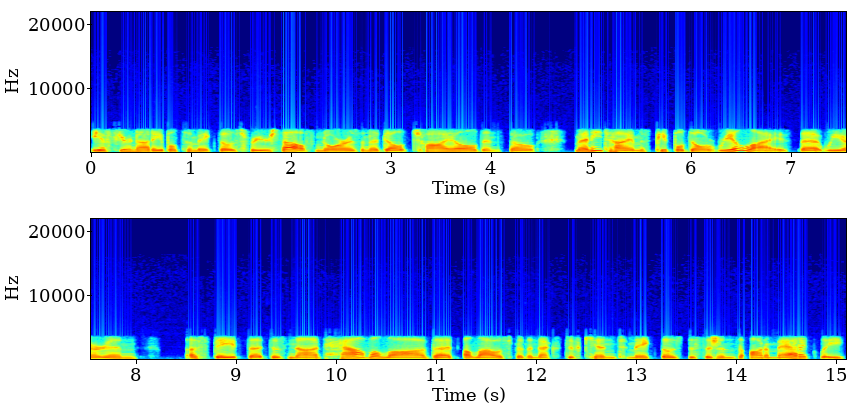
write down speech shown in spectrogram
if you're not able to make those for yourself, nor as an adult child. And so many times people don't realize that we are in a state that does not have a law that allows for the next of kin to make those decisions automatically.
